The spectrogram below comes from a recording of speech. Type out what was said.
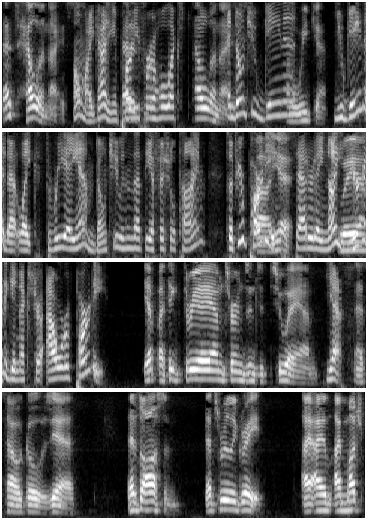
That's hella nice. Oh my god, you can party for a whole extra. hella nice. And don't you gain it? on a weekend? You gain it at like 3 a.m. Don't you? Isn't that the official time? So if you're partying Uh, yeah. Saturday night, you're gonna get an extra hour of party. Yep, I think 3 a.m. turns into 2 a.m. Yes. That's how it goes. Yeah, that's awesome. That's really great. I, I I much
